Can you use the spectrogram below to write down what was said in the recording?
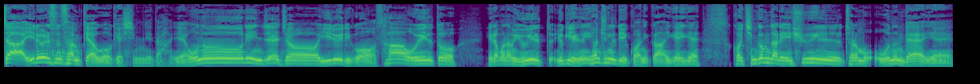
자, 일요일 순서 함께하고 계십니다. 예, 오늘이 이제 저 일요일이고, 4, 5일 또 일하고 나면 6일, 또 6일, 현충일도 있고 하니까 이게 이게 거의 징검다리 휴일처럼 오는데, 예.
